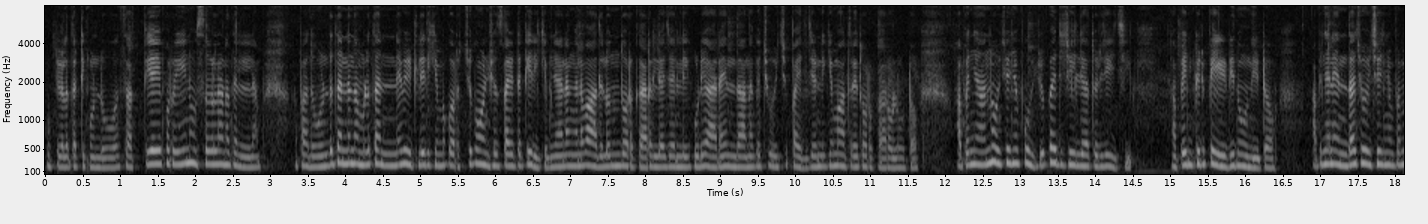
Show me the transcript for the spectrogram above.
കുട്ടികളെ തട്ടിക്കൊണ്ടുപോവുക സത്യമായ കുറേ ന്യൂസുകളാണ് അതെല്ലാം. അപ്പോൾ അതുകൊണ്ട് തന്നെ നമ്മൾ തന്നെ വീട്ടിലിരിക്കുമ്പോൾ കുറച്ച് കോൺഷ്യസ് ആയിട്ടൊക്കെ ഇരിക്കും. ഞാൻ അങ്ങനെ വാതിലൊന്നും തുറക്കാറില്ല. ജനലിൽ കൂടി ആരാ എന്താണെന്നൊക്കെ ചോദിച്ച് പരിചയമുണ്ടെങ്കിൽ മാത്രമേ തുറക്കാറുള്ളൂ കേട്ടോ. അപ്പം ഞാൻ നോക്കി കഴിഞ്ഞപ്പോൾ ഒരു പരിചയമില്ലാത്തൊരു ചേച്ചി. അപ്പോൾ എനിക്കൊരു പേടി തോന്നി കേട്ടോ. അപ്പം ഞാൻ എന്താ ചോദിച്ചു കഴിഞ്ഞപ്പം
